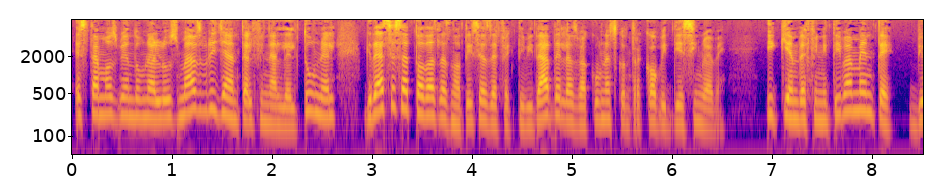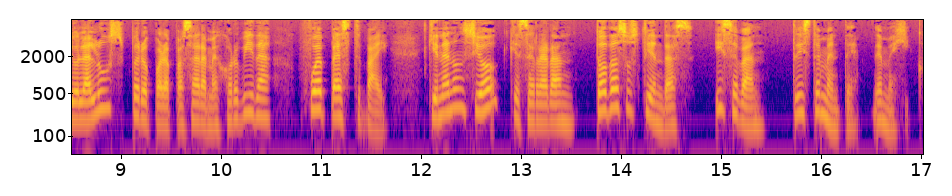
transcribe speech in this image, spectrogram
estamos viendo una luz más brillante al final del túnel gracias a todas las noticias de efectividad de las vacunas contra COVID-19. Y quien definitivamente vio la luz, pero para pasar a mejor vida, fue Best Buy, quien anunció que cerrarán todas sus tiendas y se van, tristemente, de México.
